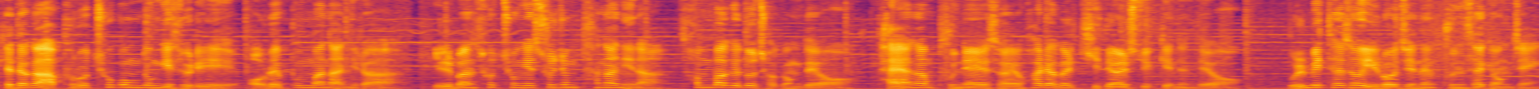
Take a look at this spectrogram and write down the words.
게다가 앞으로 초공동 기술이 어뢰뿐만 아니라 일반 소총의 수중 탄환이나 선박에도 적용되어 다양한 분야에서의 활약을 기대할 수 있겠는데요. 물밑에서 이루어지는 군사 경쟁,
